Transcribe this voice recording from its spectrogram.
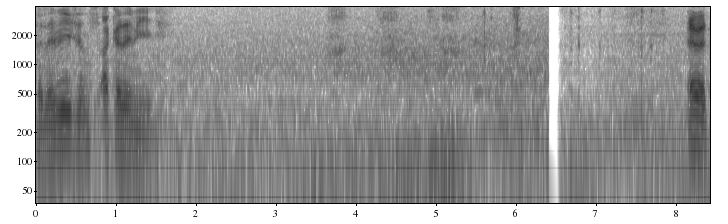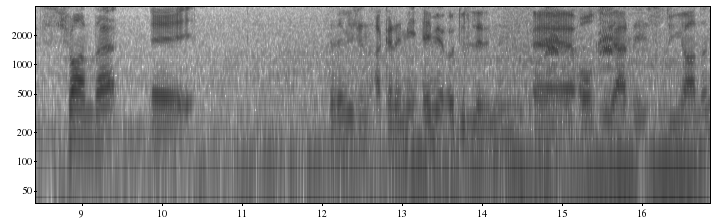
Televisions Academy. Evet, şu anda eee Television Akademi Emmy ödüllerinin eee, olduğu yerdeyiz. Dünyanın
